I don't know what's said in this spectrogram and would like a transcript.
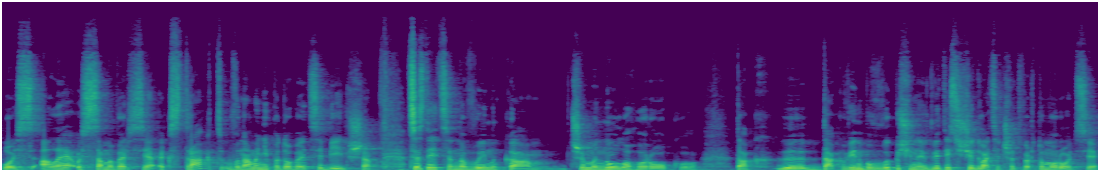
Ось, але ось саме версія екстракт, вона мені подобається більше. Це, здається, новинка чи минулого року. Так, е, так, він був випущений в 2024 році.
